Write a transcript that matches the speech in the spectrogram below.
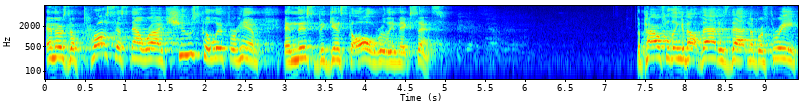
And there's a process now where I choose to live for Him, and this begins to all really make sense. The powerful thing about that is that, number three,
